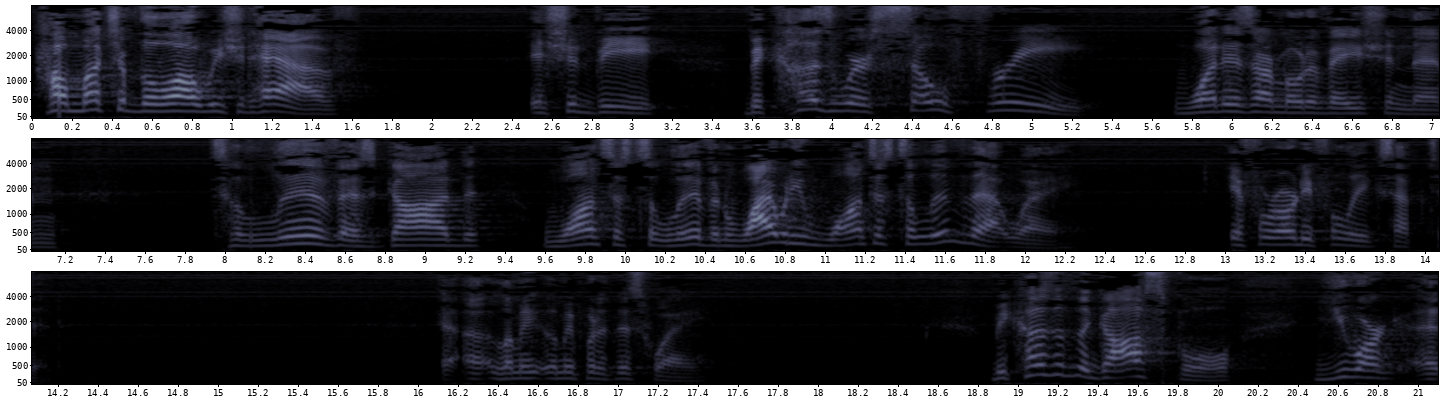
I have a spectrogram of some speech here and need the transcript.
how much of the law we should have. It should be because we're so free, what is our motivation then to live as God wants us to live? And why would He want us to live that way if we're already fully accepted? Uh, let, me, let me put it this way. Because of the gospel, you are, uh,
